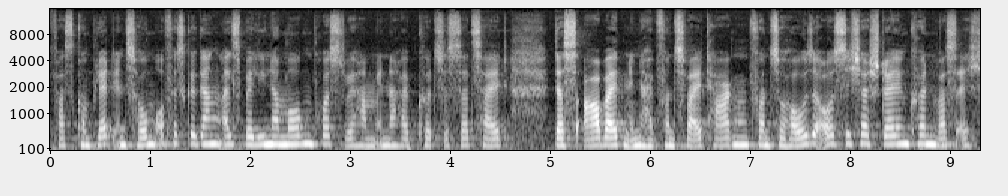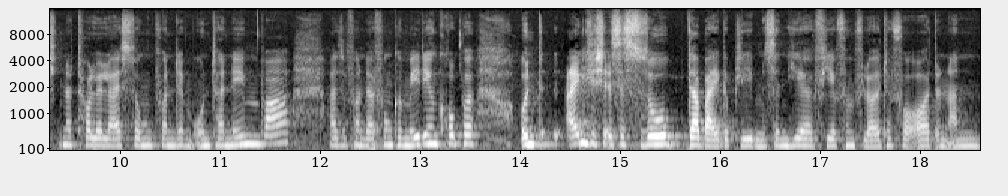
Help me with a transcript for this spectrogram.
fast komplett ins Homeoffice gegangen als Berliner Morgenpost. Wir haben innerhalb kürzester Zeit das Arbeiten innerhalb von zwei Tagen von zu Hause aus sicherstellen können, was echt eine tolle Leistung von dem Unternehmen war, also von der Funke Mediengruppe. Und eigentlich ist es so dabei geblieben. Es sind hier vier, fünf Leute vor Ort und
